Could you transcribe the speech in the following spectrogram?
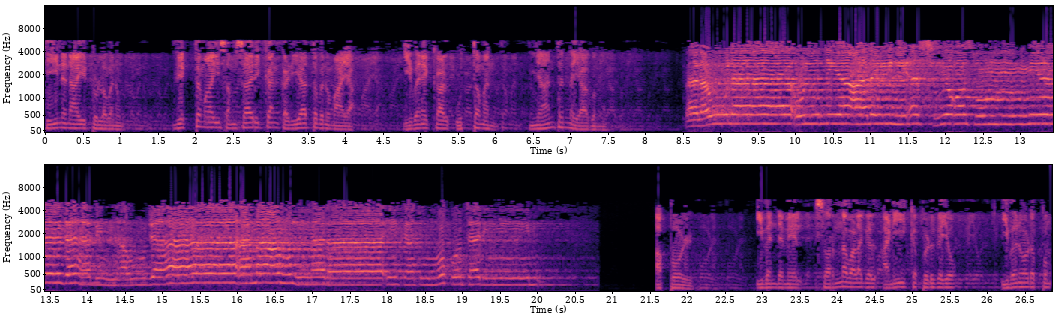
ഹീനനായിട്ടുള്ളവനും വ്യക്തമായി സംസാരിക്കാൻ കഴിയാത്തവനുമായ ഇവനേക്കാൾ ഉത്തമൻ ഞാൻ തന്നെയാകുന്നു. فلولا ألقي عليه أسورة من ذهب أو جاء معه الملائكة مقترنين അപ്പോൾ ഇവന്റെ മേൽ സ്വർണവളകൾ അണിയിക്കപ്പെടുകയോ ഇവനോടൊപ്പം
